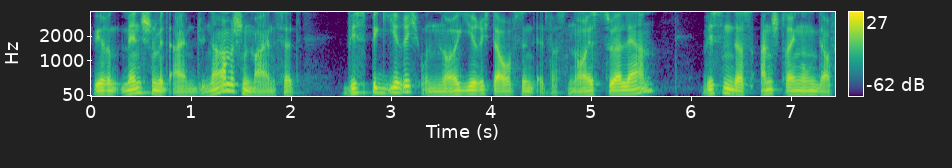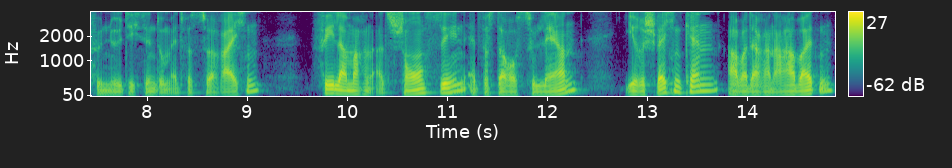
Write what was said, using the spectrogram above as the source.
Während Menschen mit einem dynamischen Mindset wissbegierig und neugierig darauf sind, etwas Neues zu erlernen, wissen, dass Anstrengungen dafür nötig sind, um etwas zu erreichen, Fehler machen als Chance sehen, etwas daraus zu lernen, ihre Schwächen kennen, aber daran arbeiten,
